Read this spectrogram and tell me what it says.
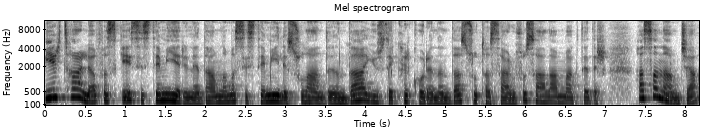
Bir tarla fıskiye sistemi yerine damlama sistemi ile sulandığında %40 oranında su tasarrufu sağlanmaktadır. Hasan amca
